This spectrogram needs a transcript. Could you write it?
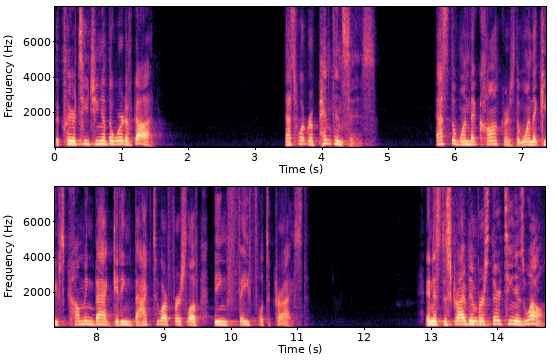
the clear teaching of the Word of God. That's what repentance is. That's the one that conquers, the one that keeps coming back, getting back to our first love, being faithful to Christ. And it's described in verse 13 as well.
